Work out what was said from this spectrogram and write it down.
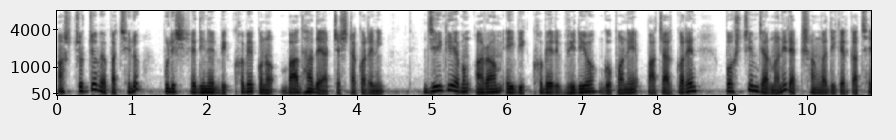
আশ্চর্য ব্যাপার ছিল, পুলিশ সেদিনের বিক্ষোভে কোনো বাধা দেওয়ার চেষ্টা করেনি। জিগি এবং আরাম এই বিক্ষোভের ভিডিও গোপনে পাচার করেন পশ্চিম জার্মানির এক সাংবাদিকের কাছে।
